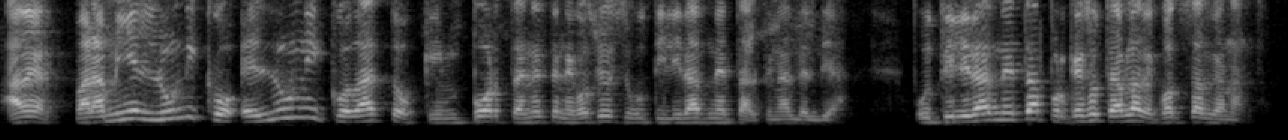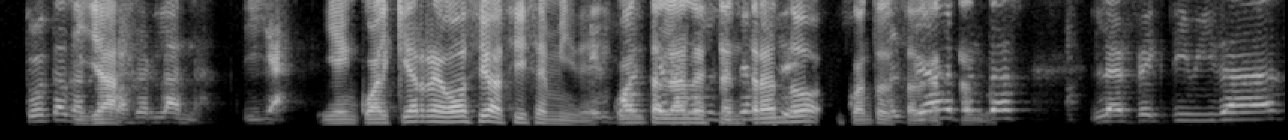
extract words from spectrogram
A ver, para mí el único, el único dato que importa en este negocio es utilidad neta al final del día. Utilidad neta porque eso te habla de cuánto estás ganando. Tú estás aquí para hacer lana y ya. Y en cualquier negocio así se mide. En ¿Cuánta lana está entrando? ¿Cuánto Al estás final de gastando? cuentas, la efectividad,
